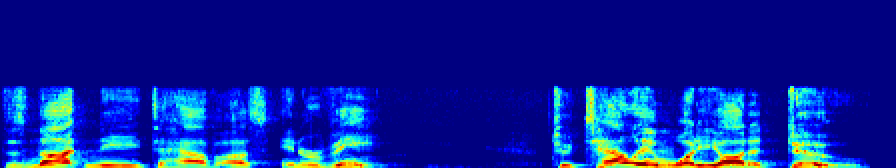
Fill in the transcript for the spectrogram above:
does not need to have us intervene. To tell him what he ought to do,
